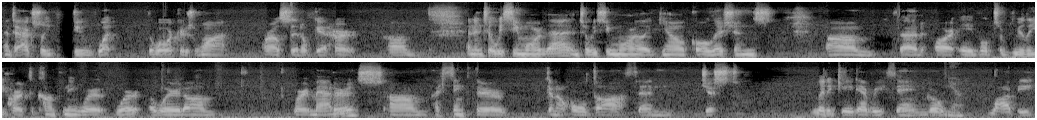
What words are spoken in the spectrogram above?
and to actually do what the workers want or else it'll get hurt. Um, and until we see more of that, until we see more like, you know, coalitions um, that are able to really hurt the company where it where where it um where it matters, um, I think they're going to hold off and just litigate everything or yeah. lobby.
